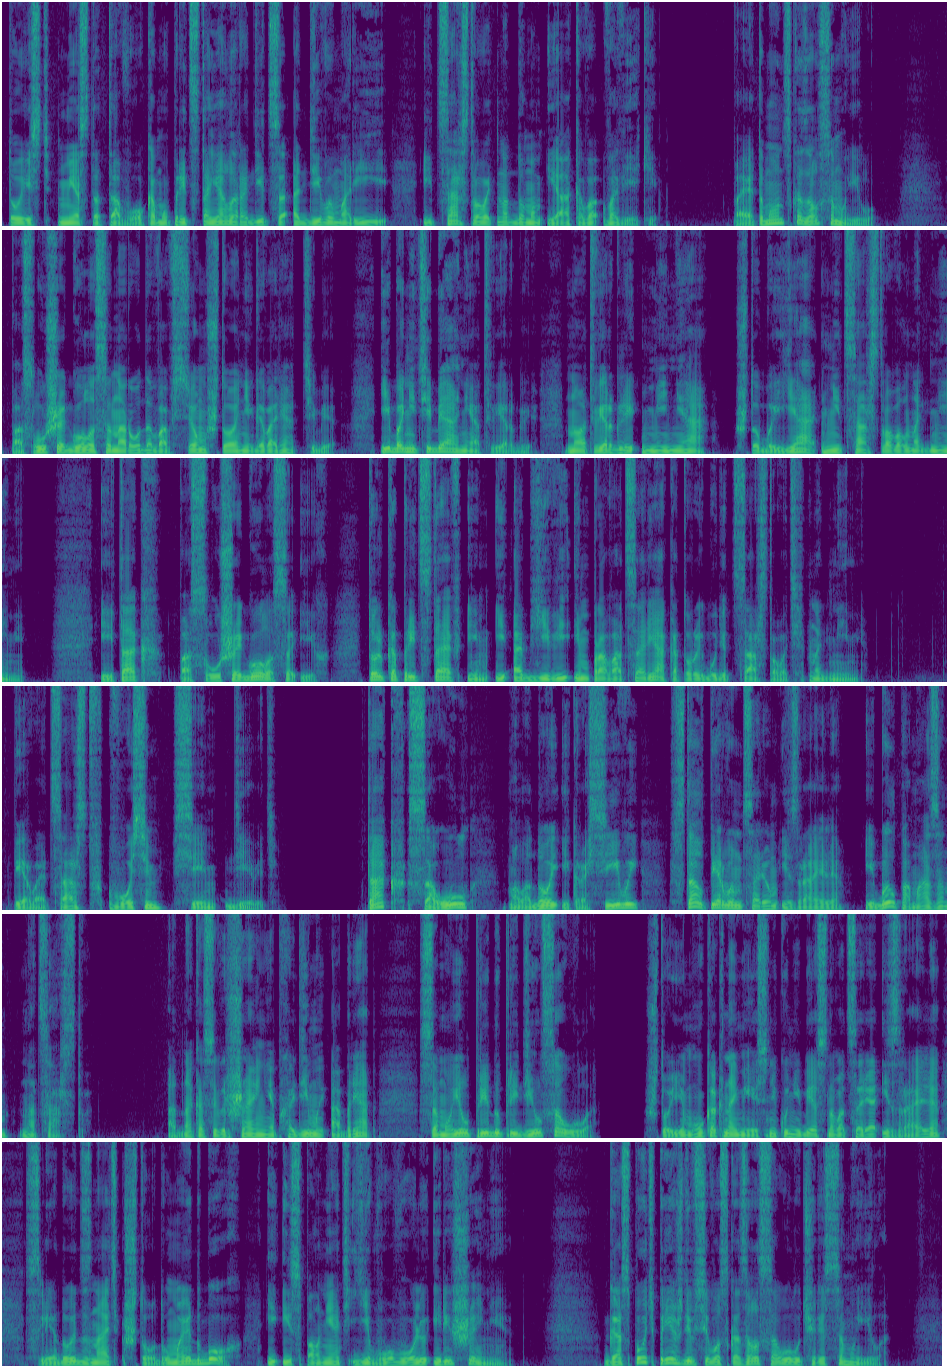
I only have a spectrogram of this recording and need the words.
то есть место того, кому предстояло родиться от Дивы Марии и царствовать над домом Иакова вовеки. Поэтому он сказал Самуилу, «Послушай голоса народа во всем, что они говорят тебе, ибо не тебя они отвергли, но отвергли меня, чтобы я не царствовал над ними. Итак, послушай голоса их, только представь им и объяви им права царя, который будет царствовать над ними». Первое царств 8, 7, 9. Так Саул, молодой и красивый, стал первым царем Израиля и был помазан на царство. Однако, совершая необходимый обряд, Самуил предупредил Саула, что ему, как наместнику небесного царя Израиля, следует знать, что думает Бог, и исполнять его волю и решение. Господь прежде всего сказал Саулу через Самуила –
